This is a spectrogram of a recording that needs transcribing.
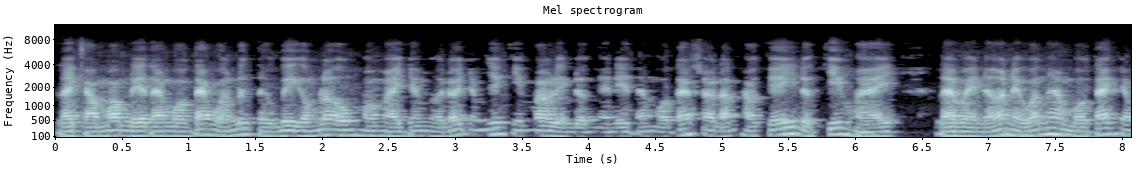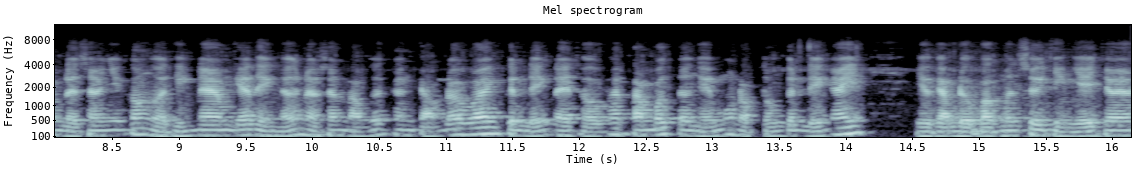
Lại cầu mong địa tạng bồ tát quảng đức từ bi cũng đó ủng hộ mày cho người đó trong giấc kim bao liền được ngài địa tạng bồ tát sau đảnh thọ ký được chiếu huệ lại vậy nữa này quán tham bồ tát trong đời sau như có người thiện nam, kẻ thiện nữ nào sanh lòng rất trân trọng đối với kinh điển đại thừa phát tâm bất tư nghĩa muốn đọc tụng kinh điển ấy. Vừa gặp được bậc minh sư truyền dạy cho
